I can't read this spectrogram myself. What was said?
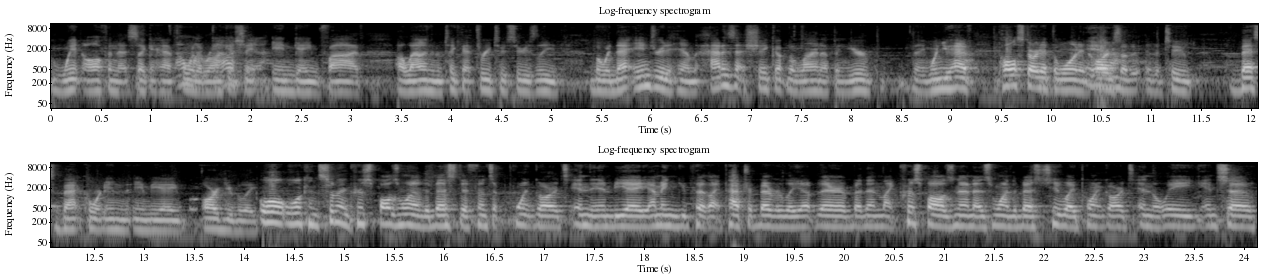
went off in that second half for Oh the Rockets gosh, yeah. in, in Game Five, allowing them to take that three-two series lead. But with that injury to him, how does that shake up the lineup in your thing? When you have Paul starting at the one and Yeah. Harden at the two, best backcourt in the NBA, arguably. Well, well, considering Chris Paul is one of the best defensive point guards in the NBA, I mean, you put like Patrick Beverley up there, but then like Chris Paul is known as one of the best two-way point guards in the league, and so,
